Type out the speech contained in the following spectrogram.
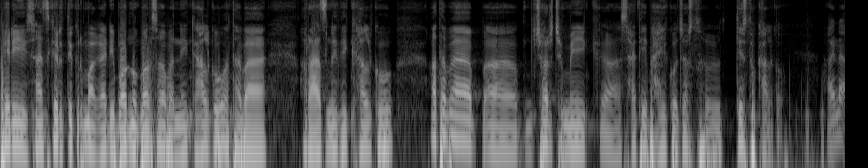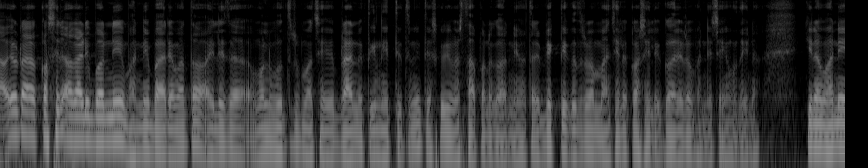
फेरि सांस्कृतिक रूपमा अगाडि बढ्नुपर्छ भन्ने खालको अथवा राजनीतिक खालको अथवा छरछिमेक साथीभाइको जस्तो त्यस्तो खालको? होइन एउटा कसरी अगाडि बढ्ने भन्ने बारेमा त अहिले त मूलभूत रूपमा चाहिँ राजनीतिक नेतृत्व नै त्यसको व्यवस्थापन गर्ने हो तर व्यक्तिगत रूपमा मान्छेले कसैले गरेर भन्ने चाहिँ हुँदैन। किनभने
